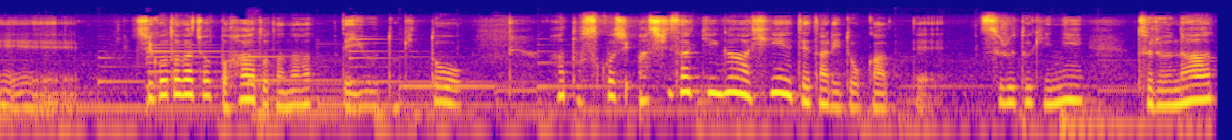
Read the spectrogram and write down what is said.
えー、仕事がちょっとハードだなっていう時とあと少し足先が冷えてたりとかってする時につるなっ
